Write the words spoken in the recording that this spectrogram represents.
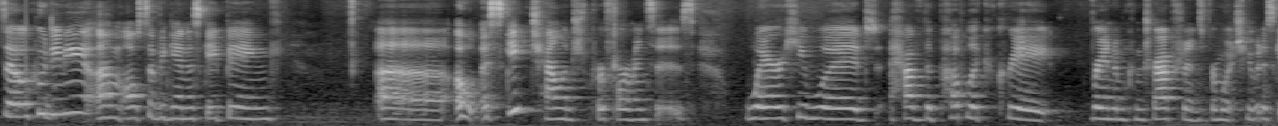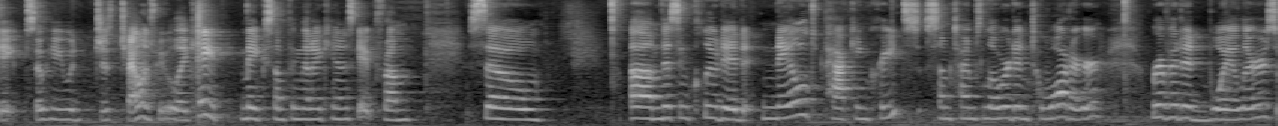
So Houdini um, also began escaping. Uh, oh, escape challenge performances, where he would have the public create random contraptions from which he would escape. So he would just challenge people, like, "Hey, make something that I can't escape from." So Um, this included nailed packing crates, sometimes lowered into water, riveted boilers,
